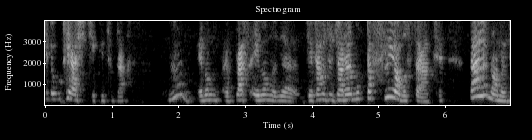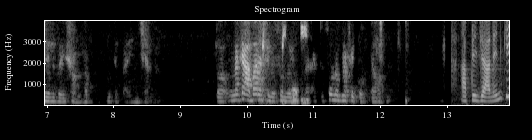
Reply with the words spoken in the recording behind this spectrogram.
সেটা উঠে আসছে কিছুটা, হুম, এবং প্লাস এবং যেটা হচ্ছে জ্বরের মুখটা ফ্রি অবস্থা আছে, তাহলে নর্মাল ডেলিভারি সম্ভব হতে পারে তো ওনাকে আবার আসলে সোনোগ্রাফি করতে হবে। আপনি জানেন কি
